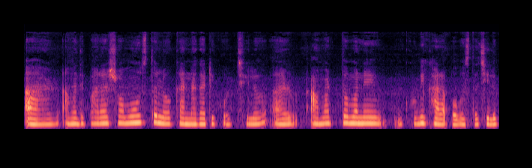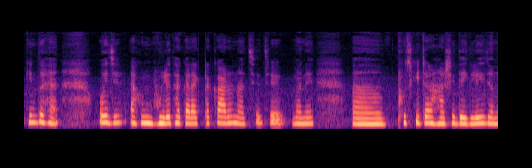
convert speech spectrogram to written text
আর আমাদের পাড়ার সমস্ত লোক কান্নাকাটি করছিল। আর আমার তো মানে খুবই খারাপ অবস্থা ছিল। কিন্তু হ্যাঁ ওই যে এখন ভুলে থাকার একটা কারণ আছে যে মানে ফুচকিটার হাসি দেখলেই যেন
